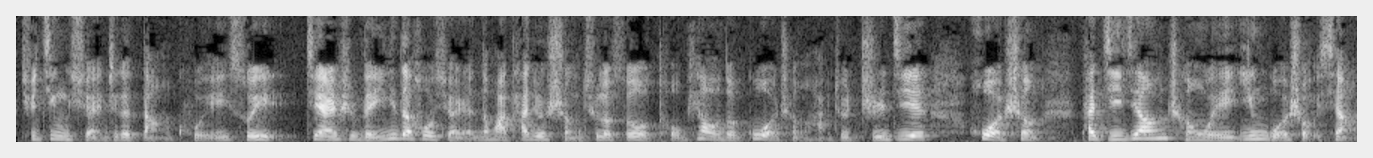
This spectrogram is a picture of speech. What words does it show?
去竞选这个党魁。所以，既然是唯一的候选人的话，他就省去了所有投票的过程哈，就直接获胜。他即将成为英国首相。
